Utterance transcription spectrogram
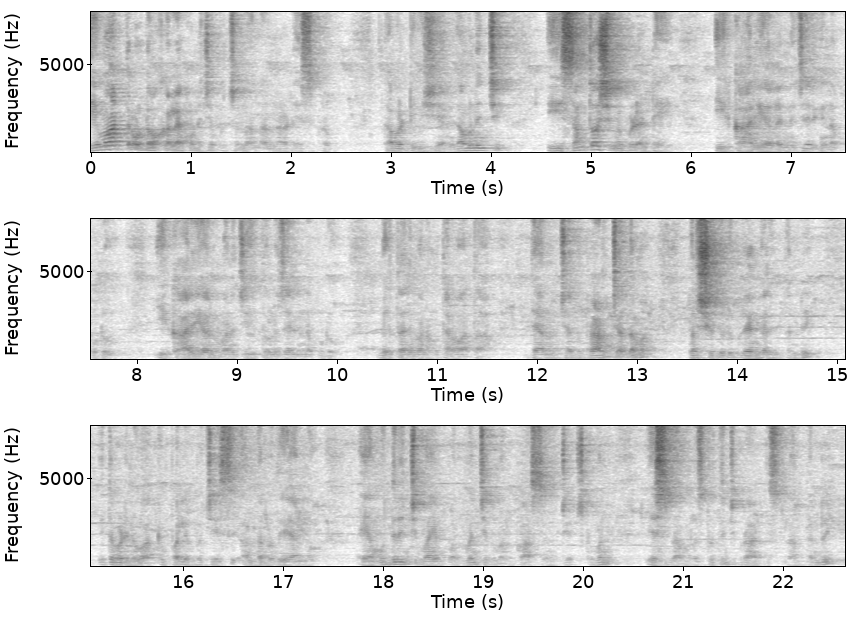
ఏమాత్రం డోకా లేకుండా చెప్పుచున్నాను అన్నాడు యేసుప్రభు. కాబట్టి విషయాన్ని గమనించి ఈ సంతోషం ఎప్పుడంటే ఈ కార్యాలన్నీ జరిగినప్పుడు ఈ కార్యాలు మన జీవితంలో జరిగినప్పుడు మిగతాది మనం తర్వాత ధ్యానం చేద్దాం. ప్రార్థన చేద్దామా? పరిశుద్ధుడు ప్రేమ కలిగి తండ్రి ఇతబడిన వాక్యం పలింపు చేసి అందరి హృదయాల్లో అయా ముద్రించి మా యొక్క మంచిగా మనం ప్రాసనం చేర్చుకోమని యేసునామలో స్థుతించి ప్రార్థిస్తున్నాను తండ్రి.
